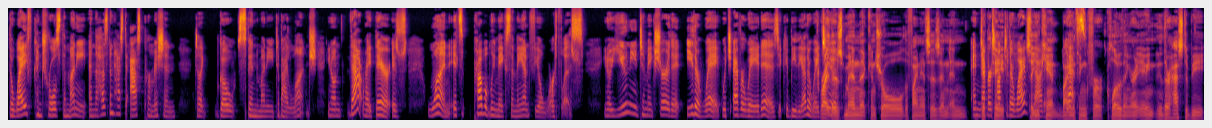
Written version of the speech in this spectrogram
the wife controls the money and the husband has to ask permission to like go spend money to buy lunch. You know, and that right there is one, it's probably makes the man feel worthless. You know, you need to make sure that either way, whichever way it is, it could be the other way Right. too. There's men that control the finances and and and never talk to their wives so you can't it. buy Yes. anything for clothing or I mean there has to be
